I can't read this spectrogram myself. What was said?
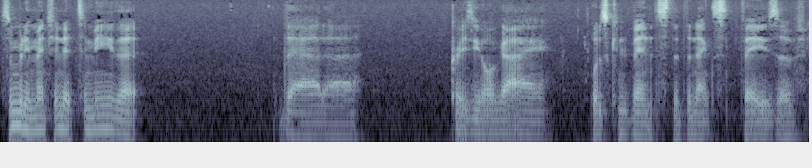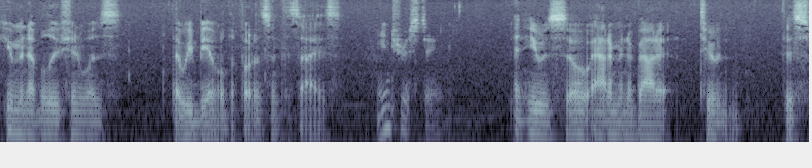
somebody mentioned it to me that that uh, crazy old guy was convinced that the next phase of human evolution was that we'd be able to photosynthesize, Interesting. and he was so adamant about it to this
